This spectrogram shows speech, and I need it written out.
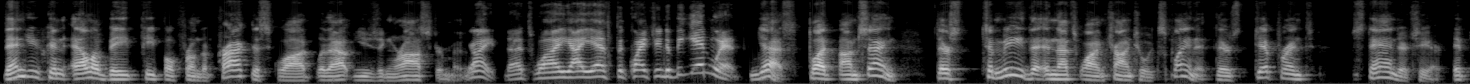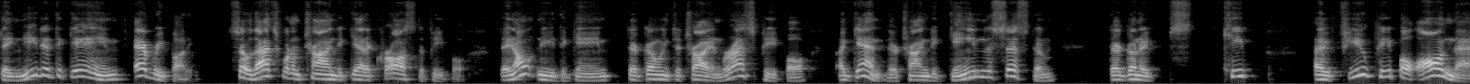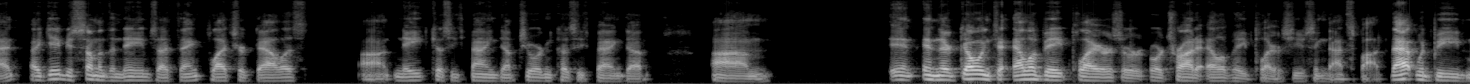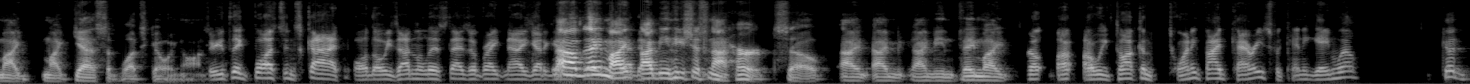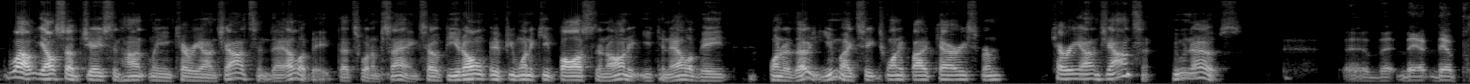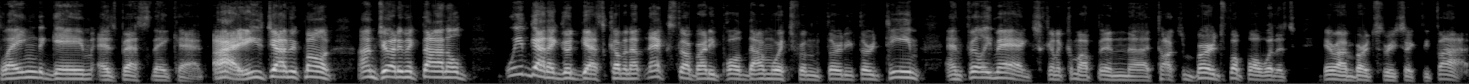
Then you can elevate people from the practice squad without using roster moves. Right. That's why I asked the question to begin with. Yes, but I'm saying there's to me that, and that's why I'm trying to explain it. There's different standards here. If they needed the game, everybody. So that's what I'm trying to get across to people. They don't need the game. They're going to try and rest people. Again, they're trying to game the system. They're going to keep a few people on that. I gave you some of the names, I think Fletcher, Dallas, uh, Nate, because he's banged up, Jordan, because he's banged up. Um, and, and they're going to elevate players or, or try to elevate players using that spot. That would be my my guess of what's going on. So you think Boston Scott, although he's on the list as of right now, you got to get. No, they might. I mean, he's just not hurt. So I I I mean, they might. So are, are we talking twenty five carries for Kenny Gainwell? Good. Well, you also have Jason Huntley and Kerryon Johnson to elevate. That's what I'm saying. So if you don't, if you want to keep Boston on it, you can elevate one of those. You might see 25 carries from Kerryon Johnson. Who knows? Uh, they're they're playing the game as best they can. All right, he's John McMullen. I'm Jody McDonald. We've got a good guest coming up next. Our buddy Paul Domowitch from the 33rd team and Philly Mags going to come up and uh, talk some Birds football with us here on Birds 365.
